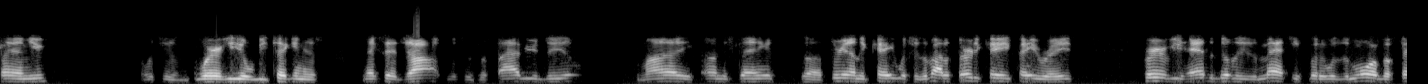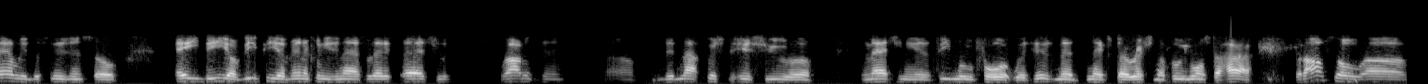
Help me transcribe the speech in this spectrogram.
FAMU, which is where he'll be taking his next head job, which is a five-year deal. My understanding is uh, 300k, which is about a 30k pay raise. Prairie View had the ability to match it, but it was more of a family decision. So AD or VP of Intercollegiate Athletics, Ashley Robinson, uh, did not push the issue of matching as he moved forward with his ne- next direction of who he wants to hire. But also, uh,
